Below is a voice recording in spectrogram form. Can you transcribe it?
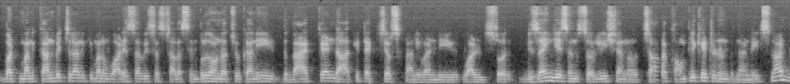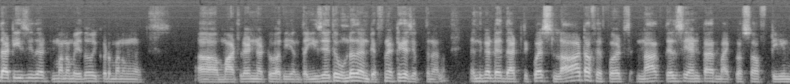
బట్ మనకి కనిపించడానికి మనం వాడే సర్వీసెస్ చాలా సింపుల్గా ఉండొచ్చు. కానీ ద బ్యాక్ అండ్ ఆర్కిటెక్చర్స్ కానివ్వండి వాళ్ళు సో డిజైన్ చేసిన సొల్యూషన్ చాలా కాంప్లికేటెడ్ ఉంటుందండి. It's not that easy that మనం ఏదో ఇక్కడ మనం మాట్లాడినట్టు అది అంత ఈజీ అయితే ఉండదని డెఫినెట్గా చెప్తున్నాను. ఎందుకంటే that requires lot of efforts నాకు తెలిసి ఎంటైర్ మైక్రోసాఫ్ట్ టీమ్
